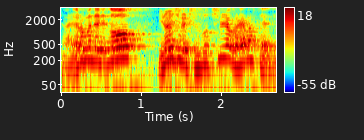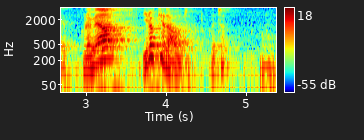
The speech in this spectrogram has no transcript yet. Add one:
자, 여러분들도 이런 식으로 주소 출력을 해봤어야 돼요. 그러면 이렇게 나오죠. 그쵸? 어.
